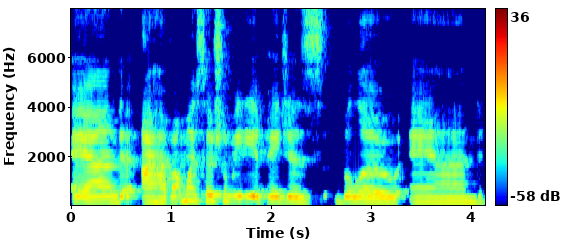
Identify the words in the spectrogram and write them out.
And I have all my social media pages below. And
